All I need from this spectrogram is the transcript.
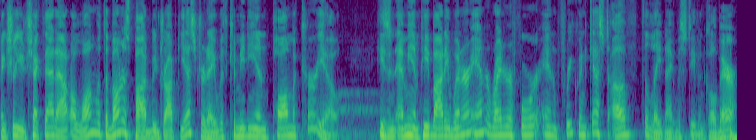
Make sure you check that out, along with the bonus pod we dropped yesterday with comedian Paul Mecurio. He's an Emmy and Peabody winner and a writer for and frequent guest of The Late Night with Stephen Colbert.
